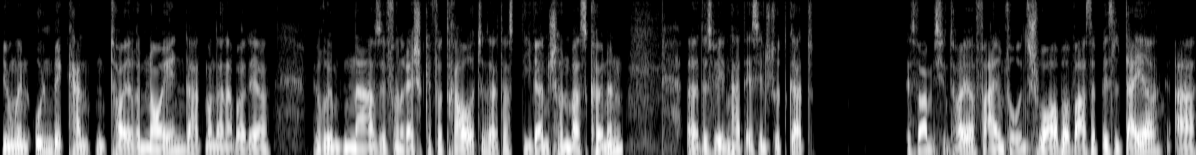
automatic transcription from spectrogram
jungen, unbekannten, teuren Neuen. Da hat man dann aber der berühmten Nase von Reschke vertraut und gesagt, dass die werden schon was können. Äh, deswegen hat es in Stuttgart es war ein bisschen teuer, vor allem für uns Schwaber war es ein bisschen teuer, äh,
